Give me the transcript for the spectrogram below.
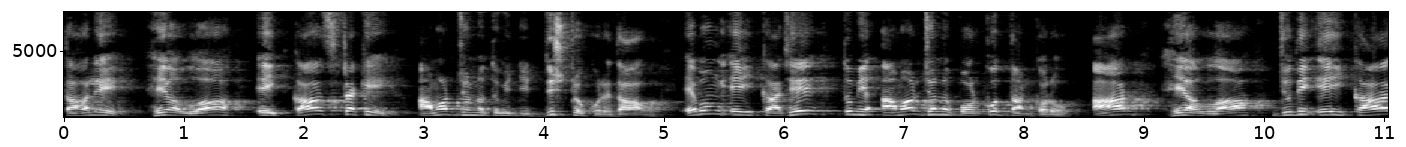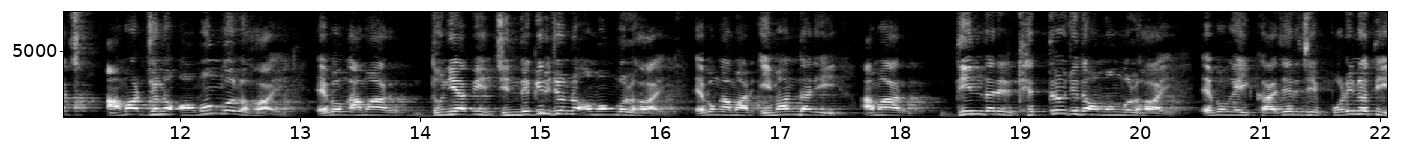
তাহলে হে আল্লাহ, এই কাজটাকে আমার জন্য তুমি নির্দিষ্ট করে দাও, এবং এই কাজে তুমি আমার জন্য বরকত দান করো। আর হে আল্লাহ, যদি এই কাজ আমার জন্য অমঙ্গল হয় এবং আমার দুনিয়াবি জিন্দগির জন্য অমঙ্গল হয় এবং আমার ইমানদারি, আমার দিনদারির ক্ষেত্রেও যদি অমঙ্গল হয় এবং এই কাজের যে পরিণতি,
